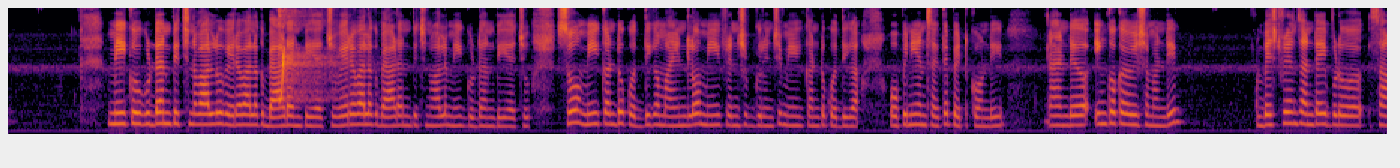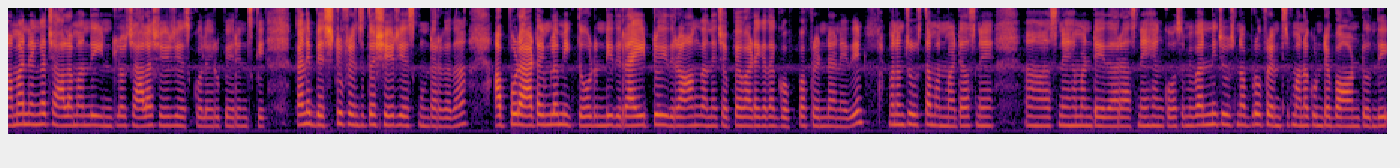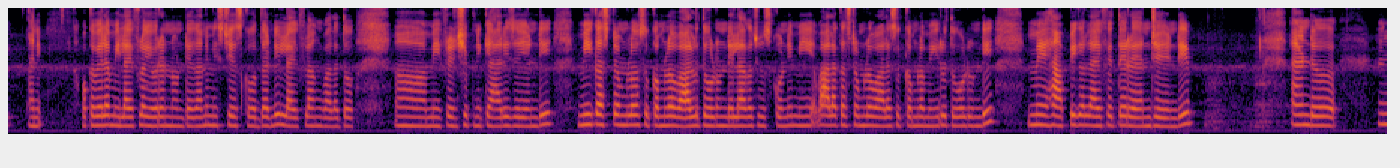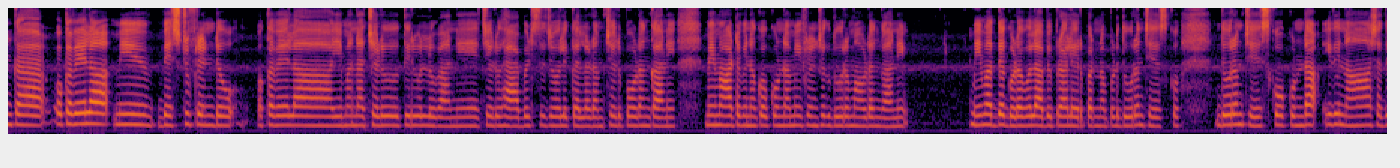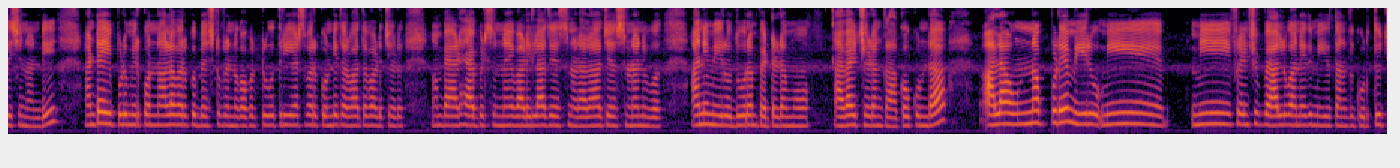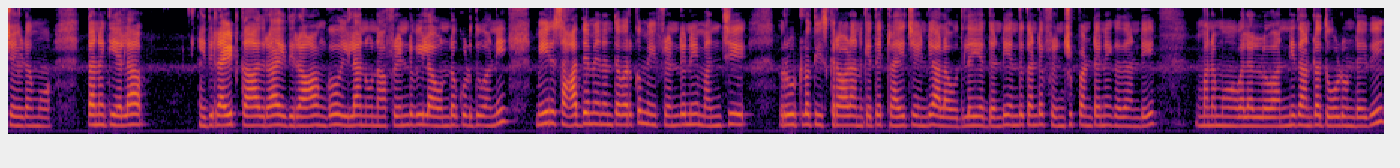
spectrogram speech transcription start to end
మీకు గుడ్ అనిపించిన వాళ్ళు వేరే వాళ్ళకి బ్యాడ్ అనిపించచ్చు వేరే వాళ్ళకి బ్యాడ్ అనిపించిన వాళ్ళు మీకు గుడ్ అనిపించచ్చు సో మీకంటూ కొద్దిగా మైండ్లో మీ ఫ్రెండ్షిప్ గురించి మీకంటూ కొద్దిగా ఒపీనియన్స్ అయితే పెట్టుకోండి. అండ్ ఇంకొక విషయం అండి. బెస్ట్ ఫ్రెండ్స్ అంటే ఇప్పుడు సామాన్యంగా చాలామంది ఇంట్లో చాలా షేర్ చేసుకోలేరు పేరెంట్స్కి. కానీ బెస్ట్ ఫ్రెండ్స్తో షేర్ చేసుకుంటారు కదా. అప్పుడు ఆ టైంలో మీకు తోడుండి ఇది రైట్ ఇది రాంగ్ అని చెప్పేవాడే కదా గొప్ప ఫ్రెండ్ అనేది. మనం చూస్తాం అనమాట స్నే స్నేహం అంటే ఇదారా స్నేహం కోసం. ఇవన్నీ చూసినప్పుడు ఫ్రెండ్స్ మనకుంటే బాగుంటుంది అని. ఒకవేళ మీ లైఫ్లో ఎవరైనా ఉంటే కానీ మిస్ చేసుకోవద్దండి. లైఫ్ లాంగ్ వాళ్ళతో మీ ఫ్రెండ్షిప్ని క్యారీ చేయండి. మీ కష్టంలో సుఖంలో వాళ్ళు తోడుండేలాగా చూసుకోండి. మీ వాళ్ళ కష్టంలో వాళ్ళ సుఖంలో మీరు తోడుండి మీ హ్యాపీగా లైఫ్ అయితే రన్ చేయండి. అండ్ ఇంకా ఒకవేళ మీ బెస్ట్ ఫ్రెండ్ ఒకవేళ ఏమన్నా చెడు తిరుగుళ్ళు కానీ చెడు హ్యాబిట్స్ జోలికి వెళ్ళడం చెడిపోవడం కానీ మీ మాట వినుకోకుండా మీ ఫ్రెండ్స్కి దూరం అవడం కానీ మీ మధ్య గొడవలు అభిప్రాయాలు ఏర్పడినప్పుడు దూరం చేసుకో దూరం చేసుకోకుండా ఇది నా సజెషన్ అండి. అంటే ఇప్పుడు మీరు కొన్నాళ్ళ వరకు బెస్ట్ ఫ్రెండ్ ఒక టూ త్రీ ఇయర్స్ వరకు ఉండి తర్వాత వాడు చెడు బ్యాడ్ హ్యాబిట్స్ ఉన్నాయి వాడు ఇలా చేస్తున్నాడు అలా చేస్తున్నాడు అని అని మీరు దూరం పెట్టడము అవాయిడ్ చేయడం కాకోకుండా అలా ఉన్నప్పుడే మీరు మీ మీ ఫ్రెండ్షిప్ వాల్యూ అనేది మీరు తనకు గుర్తు చేయడము తనకి ఎలా ఇది రైట్ కాదురా ఇది రాంగ్ ఇలా నువ్వు నా ఫ్రెండ్వి ఇలా ఉండకూడదు అని మీరు సాధ్యమైనంత వరకు మీ ఫ్రెండ్ని మంచి రూట్లో తీసుకురావడానికైతే ట్రై చేయండి అలా వదిలేయద్దండి. ఎందుకంటే ఫ్రెండ్షిప్ అంటేనే కదండి మనము వాళ్ళల్లో అన్ని దాంట్లో తోడు ఉండేది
